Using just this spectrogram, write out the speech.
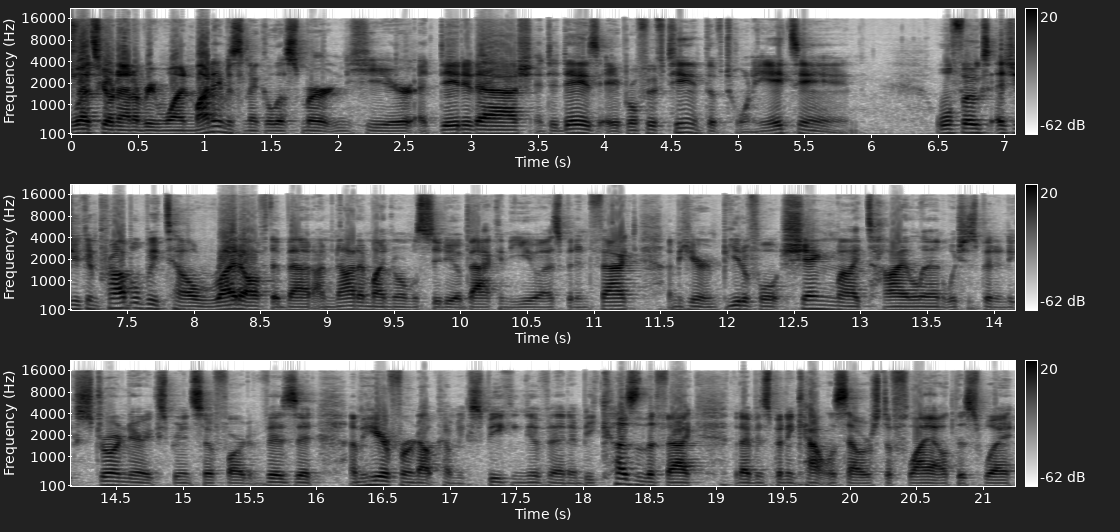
What's going on, everyone? My name is Nicholas Merton here at DataDash, and today is April 15th of 2018. Well, folks, as you can probably tell right off the bat, I'm not in my normal studio back in the US, but in fact, I'm here in beautiful Chiang Mai, Thailand, which has been an extraordinary experience so far to visit. I'm here for an upcoming speaking event, and because of the fact that I've been spending countless hours to fly out this way,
